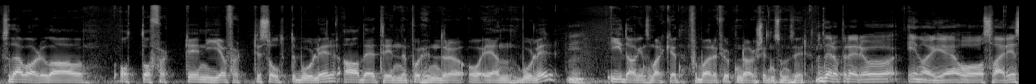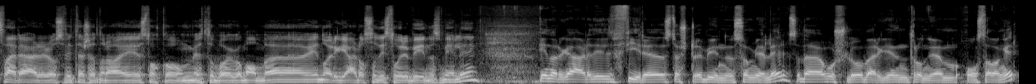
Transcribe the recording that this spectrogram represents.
Så der var det jo da 48-49 solgte boliger av det trinnet på 101 boliger mm. i dagens marked for bare 14 dager siden, som du sier. Men dere opererer jo i Norge og Sverige. Sverige er dere også, vidt jeg skjønner, da, i Stockholm, Göteborg og Malmö. I Norge er det også de store byene som gjelder? I Norge er det de fire største byene som gjelder. så Det er Oslo, Bergen, Trondheim og Stavanger.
